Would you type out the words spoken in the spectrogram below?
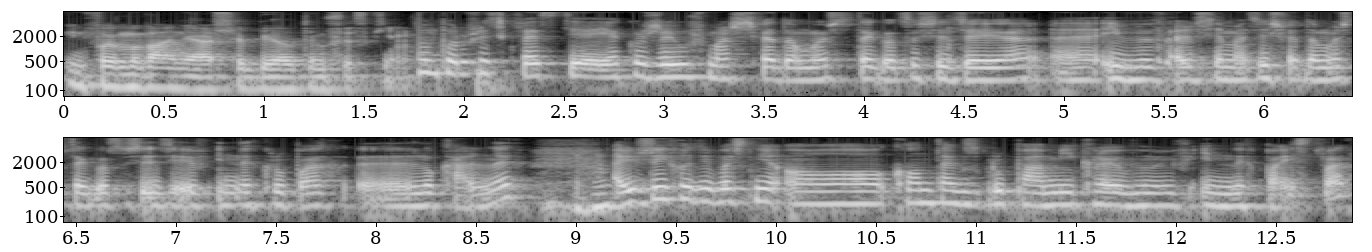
informowania siebie o tym wszystkim. Chciałabym poruszyć kwestię, jako że już masz świadomość tego, co się dzieje e, i wy w Elsie macie świadomość tego, co się dzieje w innych grupach e, lokalnych. A jeżeli chodzi właśnie o kontakt z grupami krajowymi w innych państwach,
